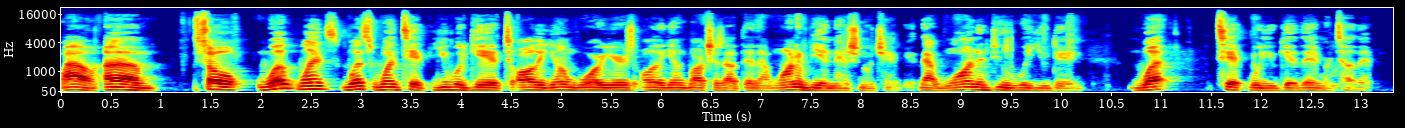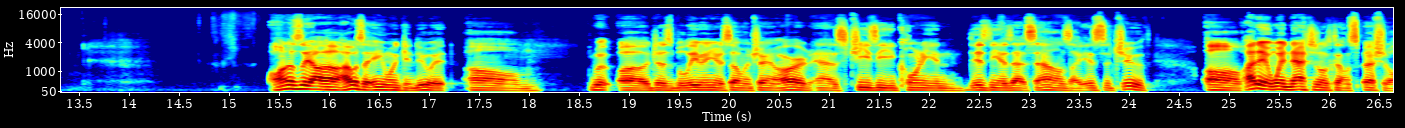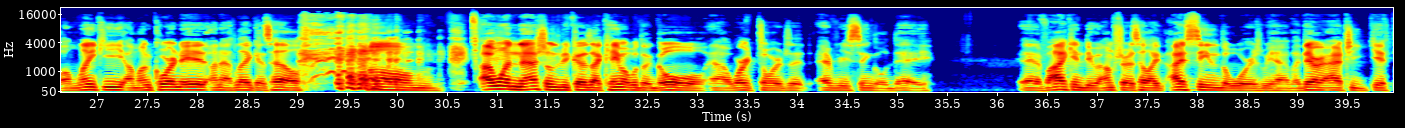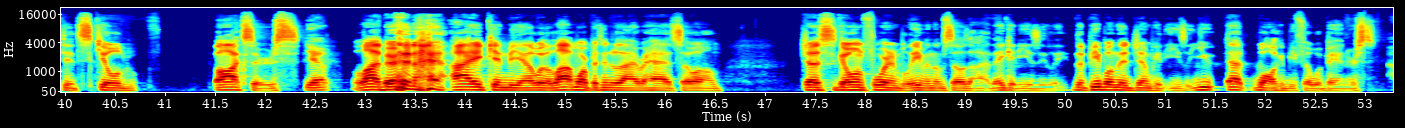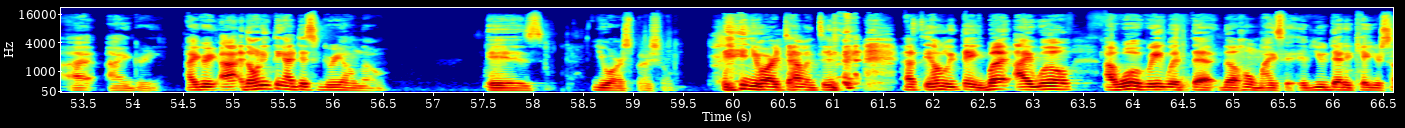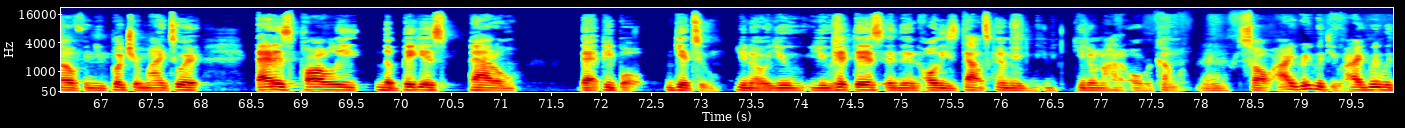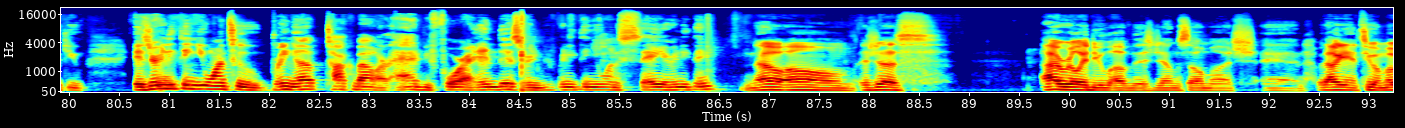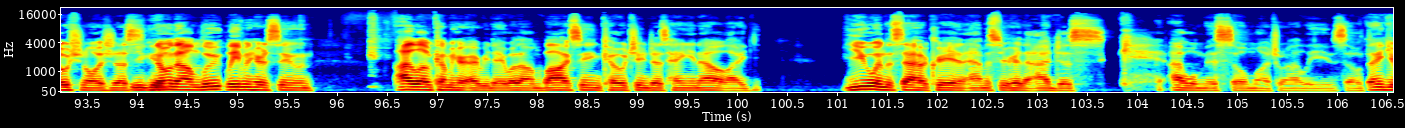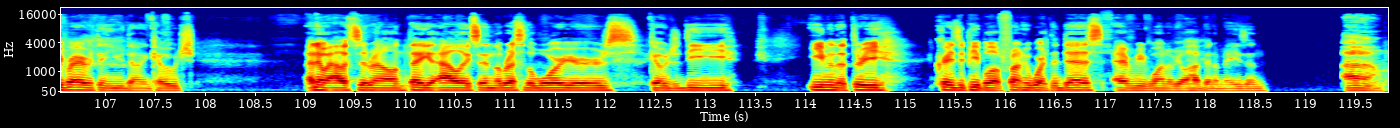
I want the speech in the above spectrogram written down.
Wow. Um, so what once what's one tip you would give to all the young warriors, all the young boxers out there that want to be a national champion, that want to do what you did? What tip will you give them or tell them? Honestly, uh, I would say anyone can do it. Um, with uh, just believing in yourself and training hard. And as cheesy, corny, and Disney as that sounds, like it's the truth. Um, I didn't win nationals because I'm special. I'm lanky, I'm uncoordinated, unathletic as hell. Um, I won nationals because I came up with a goal and I worked towards it every single day. And if I can do it, I'm sure as hell. Like I've seen the warriors we have, like they're actually gifted, skilled boxers. Yep. A lot better than I, I can be, and with a lot more potential than I ever had. So um, just going forward and believing themselves, they could easily. The people in the gym could easily. You that wall could be filled with banners. I I agree. I agree. I, the only thing I disagree on though is you are special. And you are talented. That's the only thing. But I will I will agree with that the whole mindset. If you dedicate yourself and you put your mind to it, that is probably the biggest battle that people get to. You know, you you hit this and then all these doubts come in, you don't know how to overcome them. Mm-hmm. So I agree with you. I agree with you. Is there anything you want to bring up, talk about, or add before I end this, or anything you want to say, or anything? No, um, it's just I really do love this gym so much, and without getting too emotional, it's just You knowing that I'm leaving here soon. I love coming here every day, whether I'm boxing, coaching, just hanging out. Like you and the staff have created an atmosphere here that I just I will miss so much when I leave. So thank you for everything you've done, Coach. I know Alex is around. Thank you, Alex, and the rest of the Warriors, Coach D, even the three crazy people up front who work the desk. Every one of y'all have been amazing. Uh,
